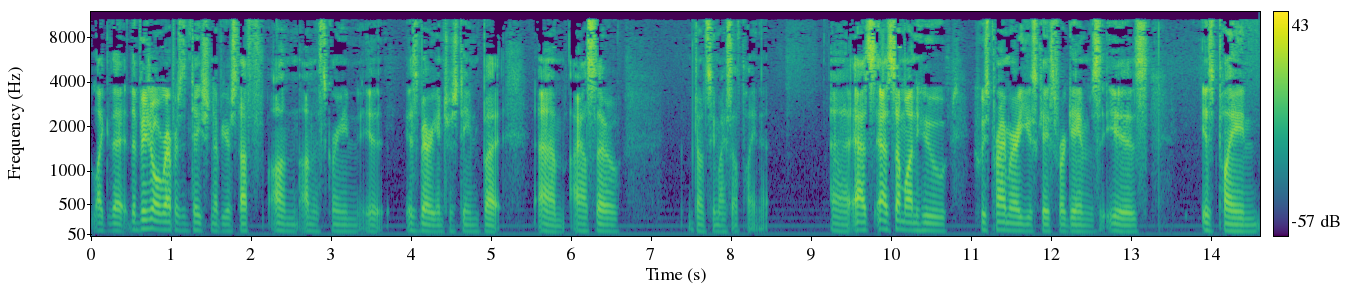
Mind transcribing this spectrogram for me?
like the the visual representation of your stuff on on the screen is, very interesting, but um, I also don't see myself playing it. Uh, as as someone who whose primary use case for games is is playing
